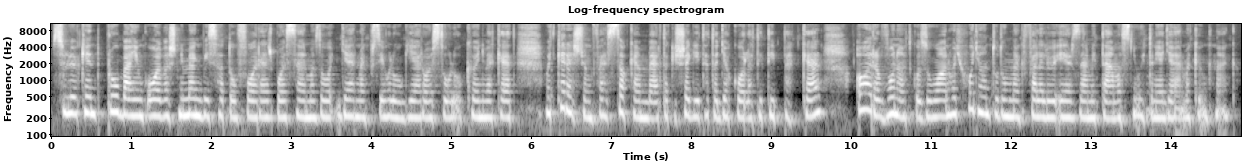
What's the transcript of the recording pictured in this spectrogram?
Szülőként próbáljunk olvasni megbízható forrásból származó gyermekpszichológiáról szóló könyveket, vagy keressünk fel szakembert, aki segíthet a gyakorlati tippekkel, arra vonatkozóan, hogy hogyan tudunk megfelelő érzelmi támaszt nyújtani a gyermekünknek.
